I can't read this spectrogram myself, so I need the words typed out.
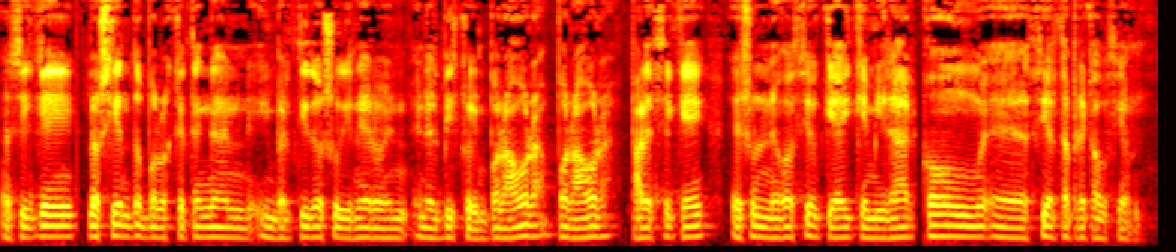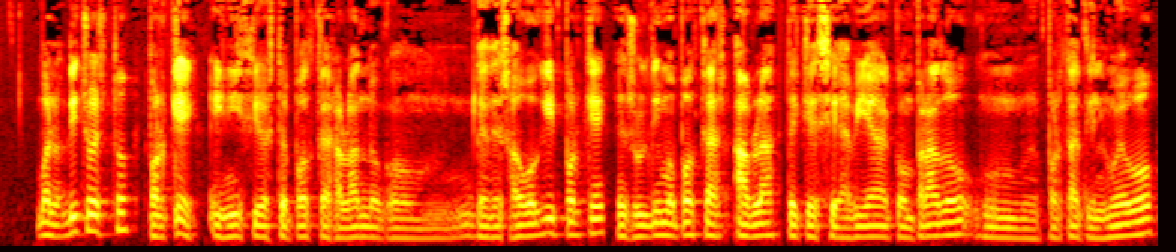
Así que lo siento por los que tengan invertido su dinero en, el Bitcoin. Por ahora, por ahora, parece que es un negocio que hay que mirar con eh, cierta precaución. Bueno, dicho esto, ¿por qué inicio este podcast hablando con, de Desahogo Geek? Porque en su último podcast habla de que se había comprado un portátil nuevo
